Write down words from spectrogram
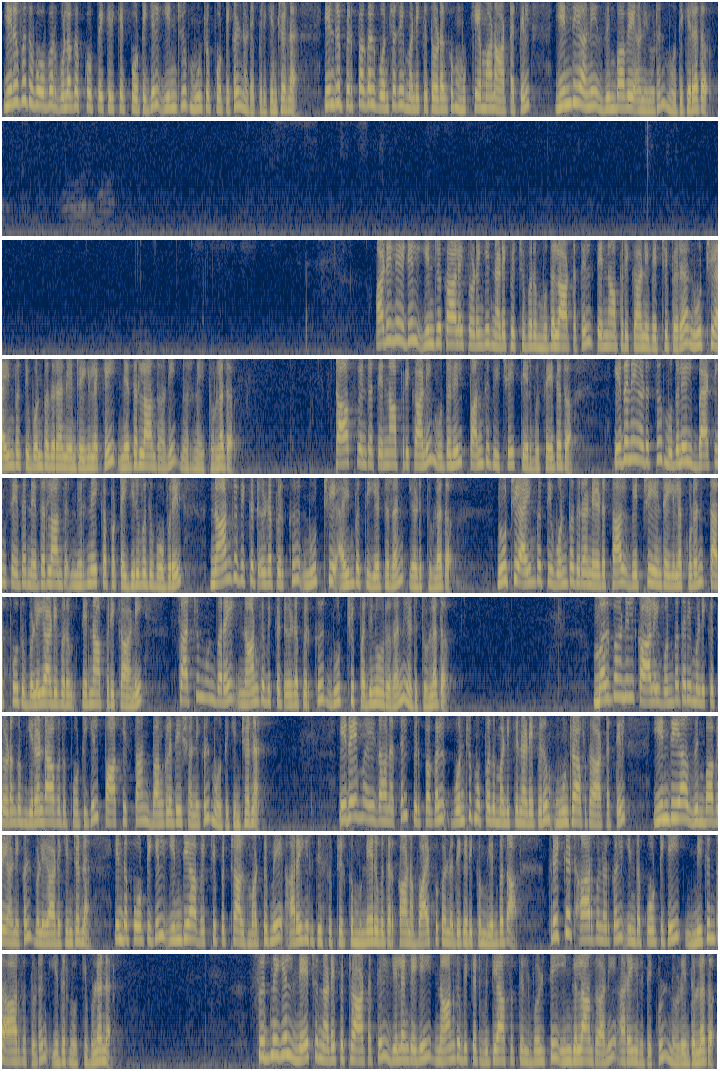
இருபது ஓவர் உலகக்கோப்பை கிரிக்கெட் போட்டியில் இன்று மூன்று போட்டிகள் நடைபெறுகின்றன. இன்று பிற்பகல் ஒன்றரை மணிக்கு தொடங்கும் முக்கியமான ஆட்டத்தில் இந்திய அணி ஜிம்பாவே அணியுடன் மோதுகிறது. அடிலேடில் இன்று காலை தொடங்கி நடைபெற்று வரும் முதல் ஆட்டத்தில் தென்னாப்பிரிக்க அணி வெற்றி பெற நூற்றி ஐம்பத்தி ஒன்பது ரன் என்ற இலக்கை நெதர்லாந்து அணி நிர்ணயித்துள்ளது. டாஸ் வென்ற தென்னாப்பிரிக்க அணி முதலில் பந்து வீச்சை தேர்வு செய்தது. இதனையடுத்து முதலில் பேட்டிங் செய்த நெதர்லாந்து நிர்ணயிக்கப்பட்ட இருபது ஓவரில் நான்கு விக்கெட் இழப்பிற்கு நூற்றி ஐம்பத்தி எட்டு ரன் எடுத்துள்ளது. நூற்றி ஐம்பத்தி ஒன்பது ரன் எடுத்தால் வெற்றி என்ற இலக்குடன் தற்போது விளையாடி வரும் தென்னாப்பிரிக்க அணி சற்று முன்வரை நான்கு விக்கெட் இழப்பிற்கு நூற்றி பதினோரு ரன் எடுத்துள்ளது. மெல்பர்னில் காலை ஒன்பதரை மணிக்கு தொடங்கும் இரண்டாவது போட்டியில் பாகிஸ்தான் பங்களாதேஷ் அணிகள் மோதுகின்றன. இதே மைதானத்தில் பிற்பகல் ஒன்று முப்பது மணிக்கு நடைபெறும் மூன்றாவது ஆட்டத்தில் இந்தியா ஜிம்பாப்வே அணிகள் விளையாடுகின்றன. இந்த போட்டியில் இந்தியா வெற்றி பெற்றால் மட்டுமே அரையிறுதி சுற்றிற்கு முன்னேறுவதற்கான வாய்ப்புகள் அதிகரிக்கும் என்பதால் கிரிக்கெட் ஆர்வலர்கள் இந்த போட்டியை மிகுந்த ஆர்வத்துடன் எதிர்நோக்கியுள்ளனர். சிட்னியில் நேற்று நடைபெற்ற ஆட்டத்தில் இலங்கையை நான்கு விக்கெட் வித்தியாசத்தில் வீழ்த்தி இங்கிலாந்து அணி அரையிறுதிக்குள் நுழைந்துள்ளது.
